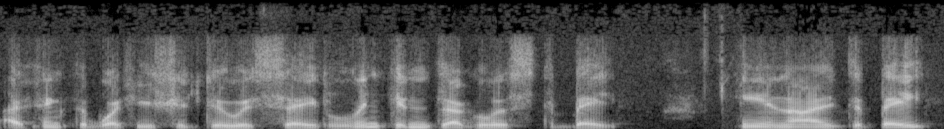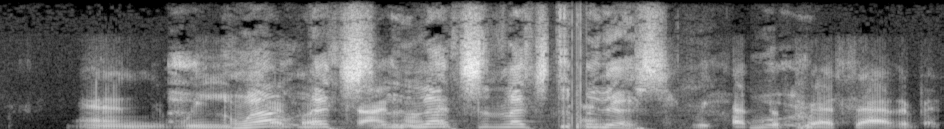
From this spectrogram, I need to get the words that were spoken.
I think that what he should do is say Lincoln Douglas debate, he and I debate, and we. Well, let's let's let's do this. We cut the press out of it.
